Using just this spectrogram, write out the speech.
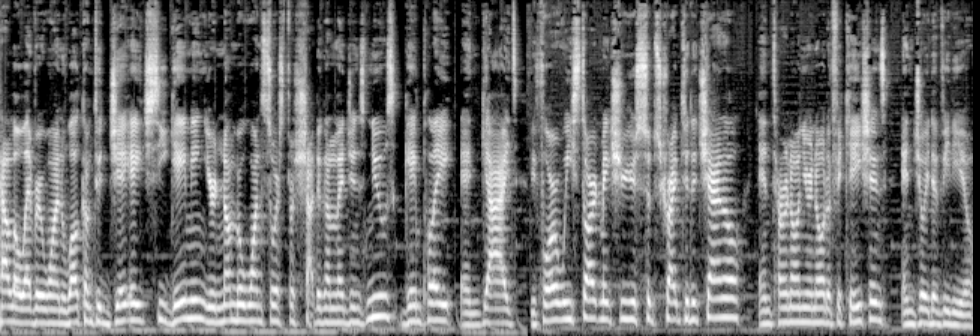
Hello everyone, welcome to JHC Gaming, your number one source for Shadowgun Legends news, gameplay, and guides. Before we start, make sure you subscribe to the channel and turn on your notifications. Enjoy the video.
